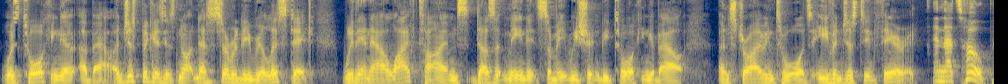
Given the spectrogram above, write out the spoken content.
was talking about. And just because it's not necessarily realistic within our lifetimes doesn't mean it's something we shouldn't be talking about and striving towards, even just in theory. And that's hope.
